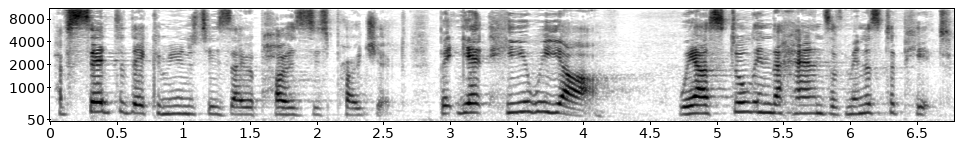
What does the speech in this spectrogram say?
have said to their communities they oppose this project. But yet here we are. We are still in the hands of Minister Pitt.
